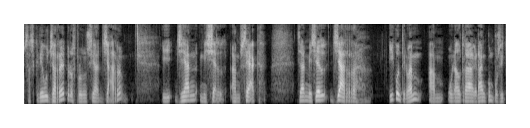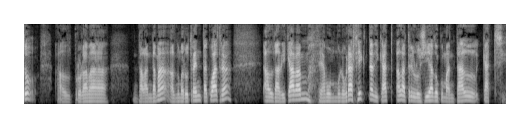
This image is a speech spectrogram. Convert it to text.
s'escriu Jarre, però es pronuncia Jarre i Jean Michel, amb CH. Jean Michel Jarre. I continuem amb un altre gran compositor. El programa de l'endemà, el número 34, el dedicàvem, fèiem un monogràfic dedicat a la trilogia documental Catsi.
